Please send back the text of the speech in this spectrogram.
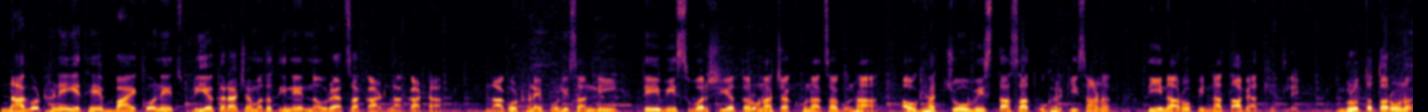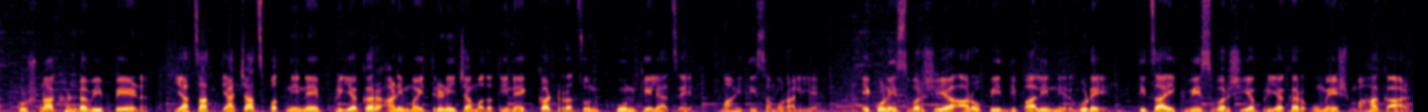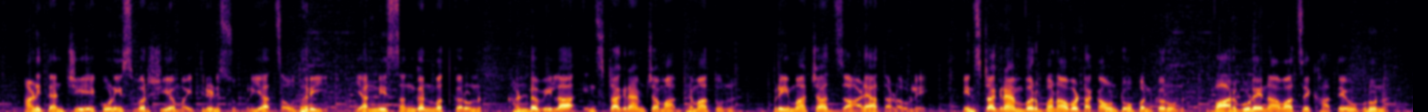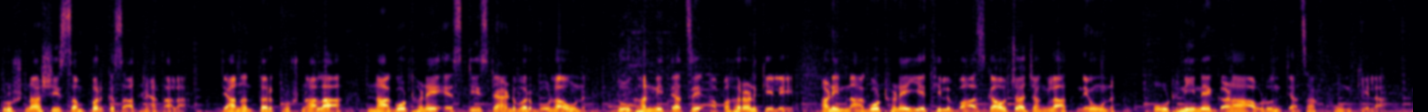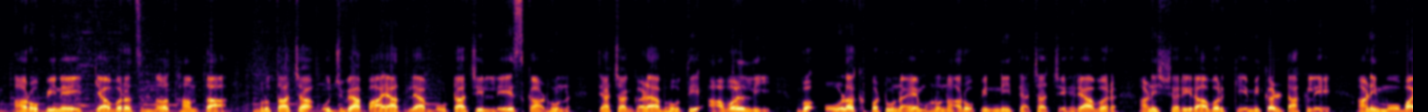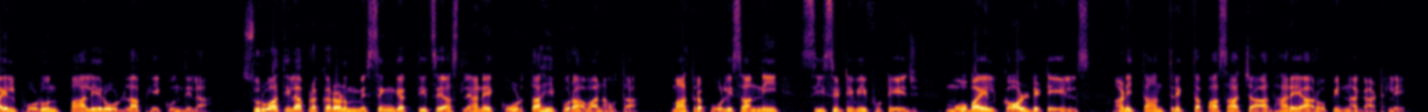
नागोठणे येथे बायकोनेच प्रियकराच्या मदतीने नवऱ्याचा काढला काटा. नागोठणे पोलिसांनी तेवीस वर्षीय तरुणाच्या खुनाचा गुन्हा अवघ्या चोवीस तासात उघडकीस आणत तीन आरोपींना ताब्यात घेतले. मृत तरुण कृष्णा खंडवी पेण याचा त्याच्याच पत्नीने प्रियकर आणि मैत्रिणीच्या मदतीने कट रचून खून केल्याचे माहिती समोर आली आहे एकोणीस वर्षीय आरोपी दीपाली निरगुडे तिचा एकवीस वर्षीय प्रियकर उमेश महाकाळ आणि त्यांची एकोणीस वर्षीय मैत्रीण सुप्रिया चौधरी यांनी संगनमत करून खंडवीला इन्स्टाग्रॅमच्या माध्यमातून प्रेमाच्या जाळ्यात अडवले इन्स्टाग्रॅमवर बनावट अकाउंट ओपन करून वारगुडे नावाचे खाते उघडून कृष्णाशी संपर्क साधण्यात आला. त्यानंतर कृष्णाला नागोठणे एस टी स्टँडवर बोलावून दोघांनी त्याचे अपहरण केले आणि नागोठणे येथील वासगावच्या जंगलात नेऊन ओढणीने गळा आवडून त्याचा खून केला. आरोपीने इतक्यावरच न थांबता मृताच्या उजव्या पायातल्या बोटाची लेस काढून त्याच्या गळ्याभोवती आवळली व ओळख पटू नये म्हणून आरोपींनी त्याच्या चेहऱ्यावर आणि शरीरावर केमिकल टाकले आणि मोबाईल फोडून पाली रोडला फेकून दिला. सुरुवातीला प्रकरण मिसिंग व्यक्तीचे असल्याने कोणताही पुरावा नव्हता. मात्र पोलिसांनी CCTV footage mobile call details आणि तांत्रिक तपासाच्या आधारे आरोपींना गाठले.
